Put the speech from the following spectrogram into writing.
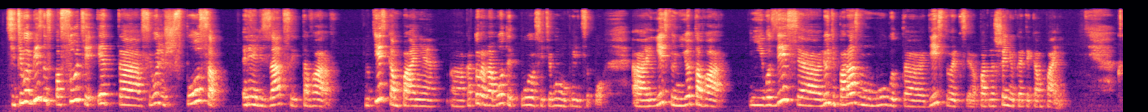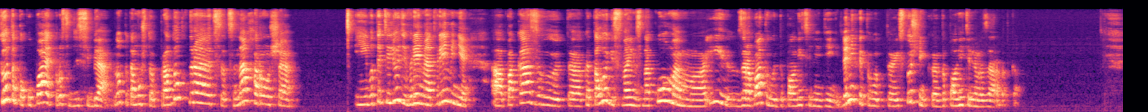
Сетевой бизнес, по сути, это всего лишь способ реализации товаров. Вот есть компания, а, которая работает по сетевому принципу, а, есть у нее товар, и вот здесь а, люди по-разному могут действовать по отношению к этой компании. Кто-то покупает просто для себя, ну, потому что продукт нравится, цена хорошая. И вот эти люди время от времени показывают каталоги своим знакомым и зарабатывают дополнительные деньги. Для них это вот источник дополнительного заработка.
